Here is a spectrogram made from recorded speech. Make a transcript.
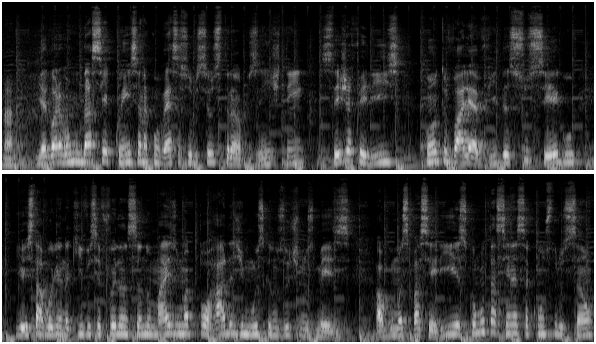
Né? E agora vamos dar sequência na conversa sobre seus trampos. A gente tem Seja Feliz, Quanto Vale a Vida, Sossego. E eu estava olhando aqui, você foi lançando mais uma porrada de música nos últimos meses. Algumas parcerias. Como está sendo essa construção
